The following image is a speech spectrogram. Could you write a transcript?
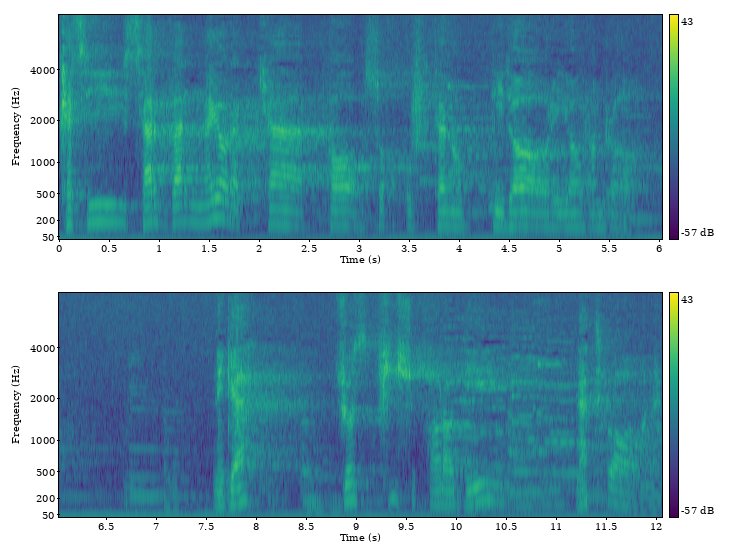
کسی سر بر نیارد کرد پاسخ گفتن و دیدار یاران را. نگه جز پیش پارادی نتواند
